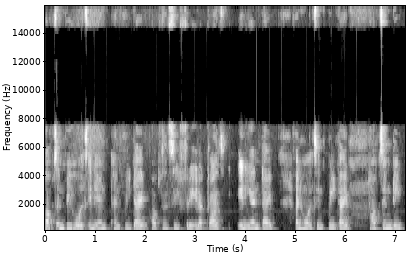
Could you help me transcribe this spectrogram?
Option B holes in n and p-type. Option C free electrons in n-type and holes in p-type. Option D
